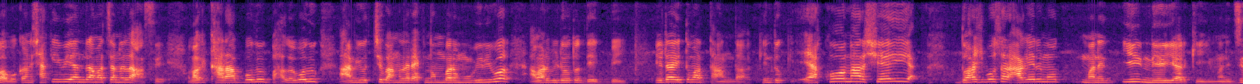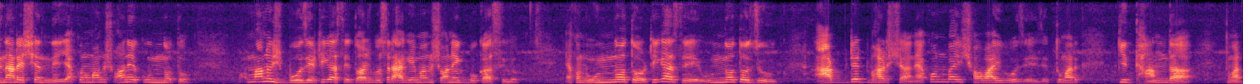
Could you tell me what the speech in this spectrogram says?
পাবো, কারণ সাকিব সাকিবিয়ানরা আমার চ্যানেলে আসে আমাকে খারাপ বলুক, ভালো বলুক, আমি হচ্ছে বাংলার এক নম্বর মুভি রিভিউর আমার ভিডিও তো দেখবেই। এটাই তোমার ধান্দা। কিন্তু এখন আর সেই দশ বছর আগের মত মানে ই নেই আর কি মানে জেনারেশন নেই। এখন মানুষ অনেক উন্নত। মানুষ বোঝে, ঠিক আছে? দশ বছর আগে মানুষ অনেক বোকা ছিল। এখন উন্নত, ঠিক আছে? উন্নত যুগ আপডেট ভার্সান এখন ভাই সবাই বোঝে যে তোমার কি ধান্দা? তোমার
